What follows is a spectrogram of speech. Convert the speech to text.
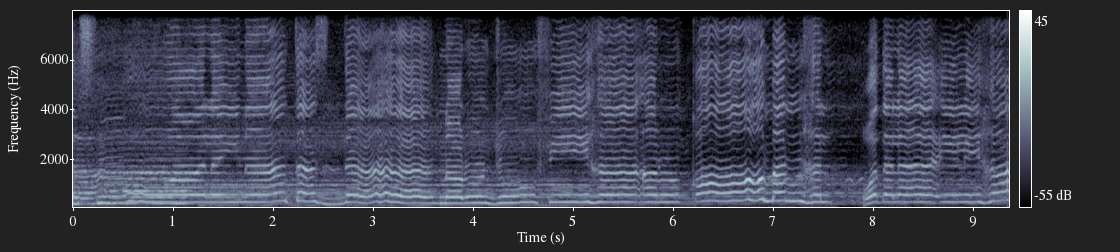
تسمو علينا تزداد. نرجو فيها أرقاما هل ودلائلها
